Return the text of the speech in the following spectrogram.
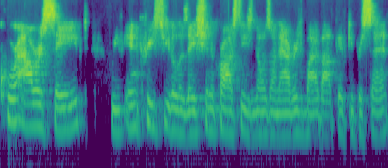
Core hours saved, we've increased utilization across these nodes on average by about 50%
